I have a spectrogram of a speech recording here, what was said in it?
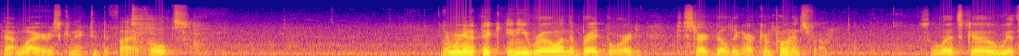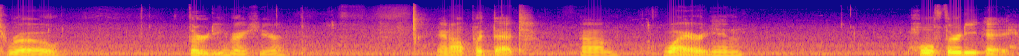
that wire is connected to 5 volts. And we're going to pick any row on the breadboard to start building our components from. So let's go with row 30 right here. And I'll put that um, wire in hole 30A.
